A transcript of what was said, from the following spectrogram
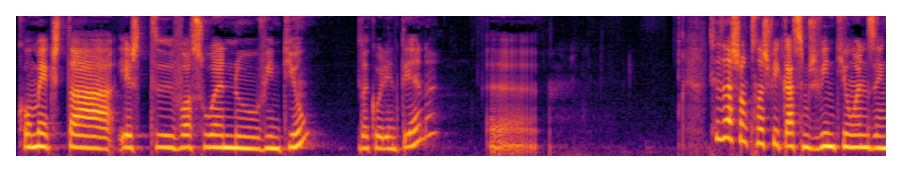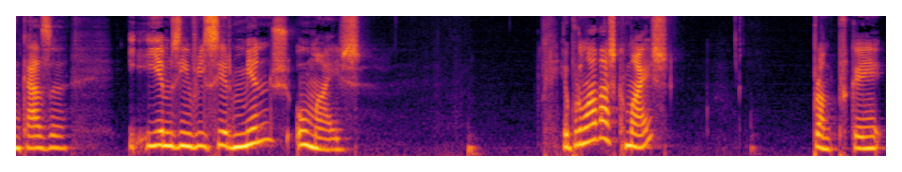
Como é que está este vosso ano 21 da quarentena? Uh, vocês acham que se nós ficássemos 21 anos em casa íamos envelhecer menos ou mais? Eu, por um lado, acho que mais. Pronto, porque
